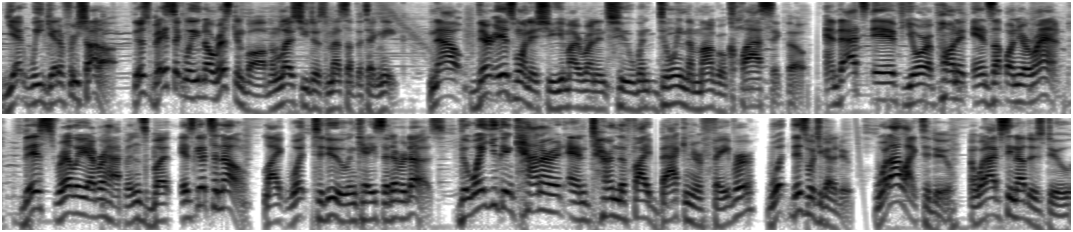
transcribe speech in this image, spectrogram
yet we get a free shot off. There's basically no risk involved unless you just mess up the technique. Now, there is one issue you might run into when doing the Mongraal Classic though, and that's if your opponent ends up on your ramp. This rarely ever happens, but it's good to know, like what to do in case it ever does. The way you can counter it and turn the fight back in your favor, what this is what you gotta do. What I like to do, and what I've seen others do,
